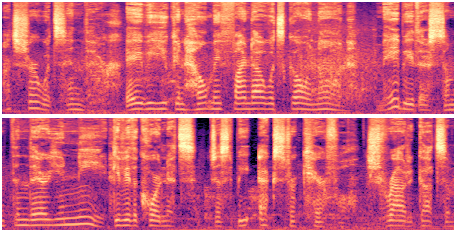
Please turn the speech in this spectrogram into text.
Not sure what's in there. Maybe you can help me find out what's going on. Maybe there's something there you need. Give you the coordinates. Just be extra careful. Shrouded got some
